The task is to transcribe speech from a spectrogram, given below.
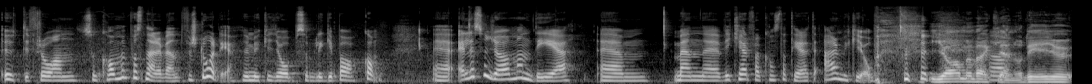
utifrån som kommer på sådana här event förstår det, hur mycket jobb som ligger bakom. Eh, eller så gör man det, ehm, men eh, vi kan i alla fall konstatera att det är mycket jobb. Ja, men verkligen. Och det är ju...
